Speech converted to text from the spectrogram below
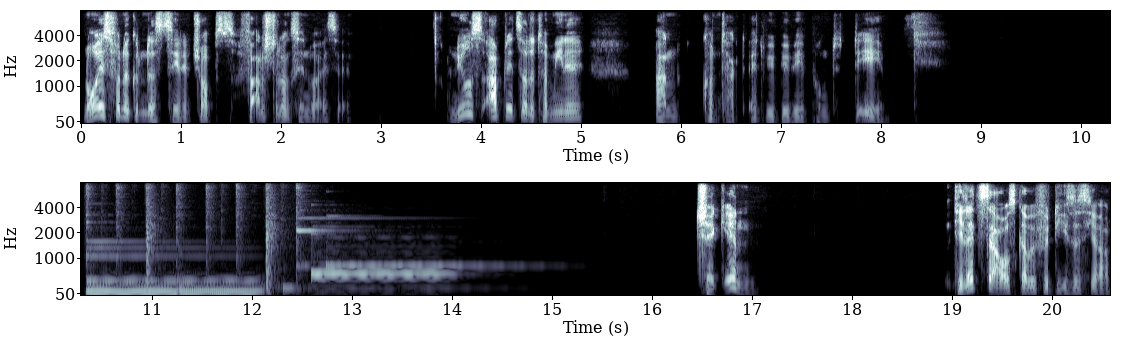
Neues von der Gründerszene, Jobs, Veranstaltungshinweise, News, Updates oder Termine an kontakt.wbb.de. Check-in. Die letzte Ausgabe für dieses Jahr.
